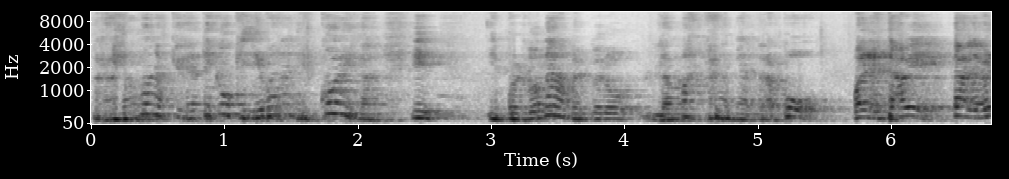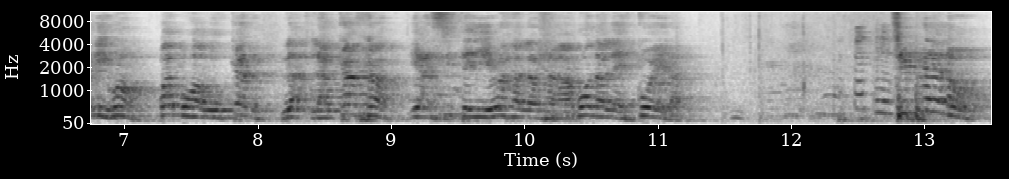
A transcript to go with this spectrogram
para Ramona, que la tengo que llevar a la escuela. Y, y pero la máscara me atrapó. Bueno, está bien, dale, vení, vamos. Vamos a buscar la, la caja y así te llevas a la Ramona a la escuela. ¡Cipriano!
